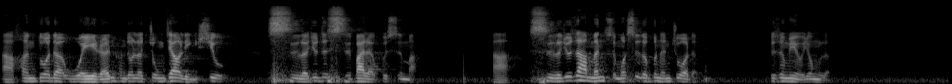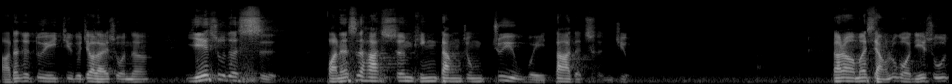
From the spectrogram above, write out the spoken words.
啊，很多的伟人、很多的宗教领袖死了就是失败了，不是吗？啊，死了就是他们什么事都不能做的，就是没有用了，啊，但是对于基督教来说呢，耶稣的死。反而是他生平当中最伟大的成就。当然，我们想，如果耶稣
